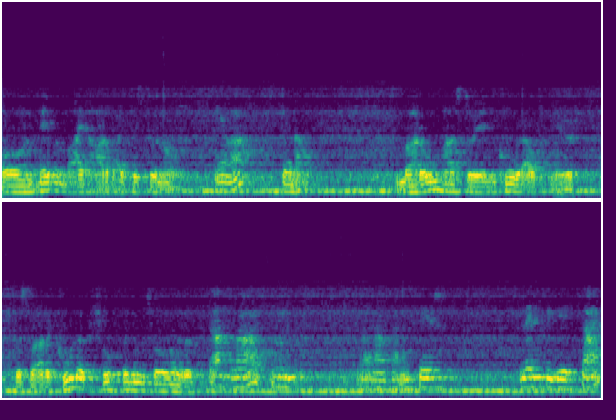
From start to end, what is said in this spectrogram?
Und nebenbei arbeitest du noch. Ja. Genau. Warum hast du in Chur aufgehört? Das war ein cooler Schuppen und so, oder? Das war's und war auch eine sehr lästige Zeit.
